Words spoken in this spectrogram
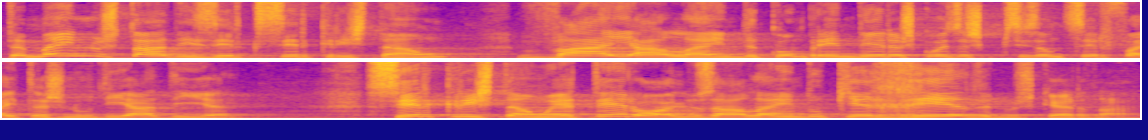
também nos está a dizer que ser cristão vai além de compreender as coisas que precisam de ser feitas no dia a dia. Ser cristão é ter olhos além do que a rede nos quer dar.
